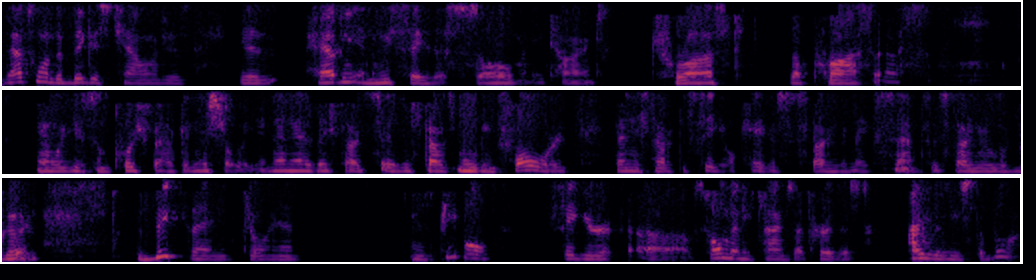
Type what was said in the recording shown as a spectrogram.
That's one of the biggest challenges is having, and we say this so many times, trust the process. And we get some pushback initially. And then as they start, as it starts moving forward, then they start to see, okay, this is starting to make sense. It's starting to look good. The big thing, Joanne, is people figure, uh, so many times I've heard this, I released a book.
